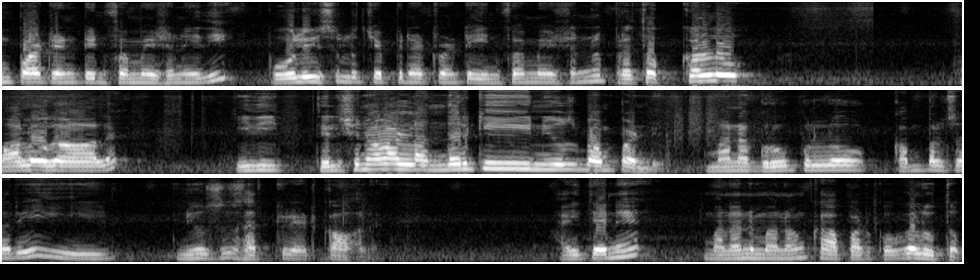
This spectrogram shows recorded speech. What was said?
ఇంపార్టెంట్ ఇన్ఫర్మేషన్ ఇది. పోలీసులు చెప్పినటువంటి ఇన్ఫర్మేషన్ ప్రతి ఒక్కళ్ళు ఫాలో కావాలి. ఇది తెలిసిన వాళ్ళందరికీ ఈ న్యూస్ పంపండి. మన గ్రూపుల్లో కంపల్సరీ ఈ న్యూస్ సర్క్యులేట్ కావాలి. అయితేనే మనని మనం కాపాడుకోగలుగుతాం.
